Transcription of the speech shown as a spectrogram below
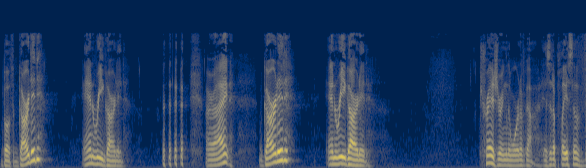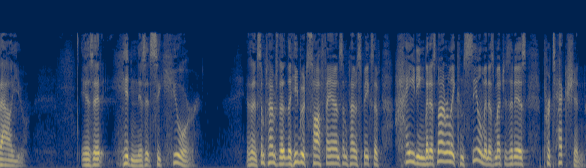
both guarded and regarded. All right? Guarded and regarded. Treasuring the Word of God. Is it a place of value? Is it hidden? Is it secure? And then sometimes the, the Hebrew tsafan sometimes speaks of hiding, but it's not really concealment as much as it is protection.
